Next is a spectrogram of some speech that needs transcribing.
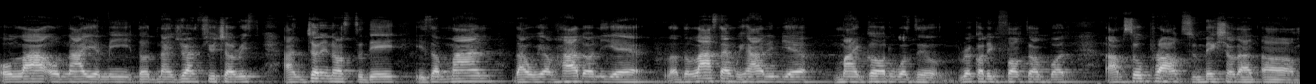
Ola Onayemi, the Nigerian futurist, and joining us today is a man that we have had on here. The last time we had him here, my God, was the recording fucked up, but I'm so proud to make sure that um,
